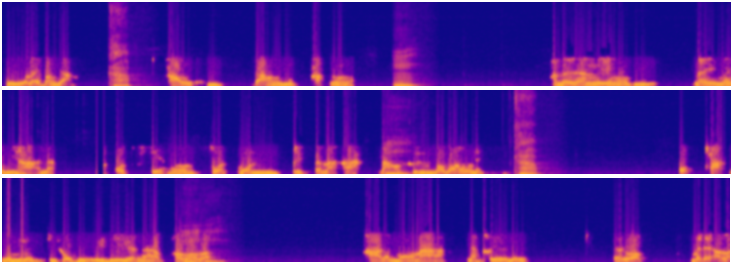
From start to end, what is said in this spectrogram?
ขู่อะไรบางอย่าง ครับเห่าขู่ดังอยู่พักหนึงอะอืมทันใดนั้นเองอะพี่ ในในวิหารอะปรากฏเสียงสวดมนต์ปริศนาดังขึ้นเบาๆเนี่ยครับ พวกพระหนุ่มๆที่เขาหูดีๆกันนะครับเขาก็แบบอืมพากันมองหน้า อย่างเคยเลย แต่ก็ไม่ได้อะไร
